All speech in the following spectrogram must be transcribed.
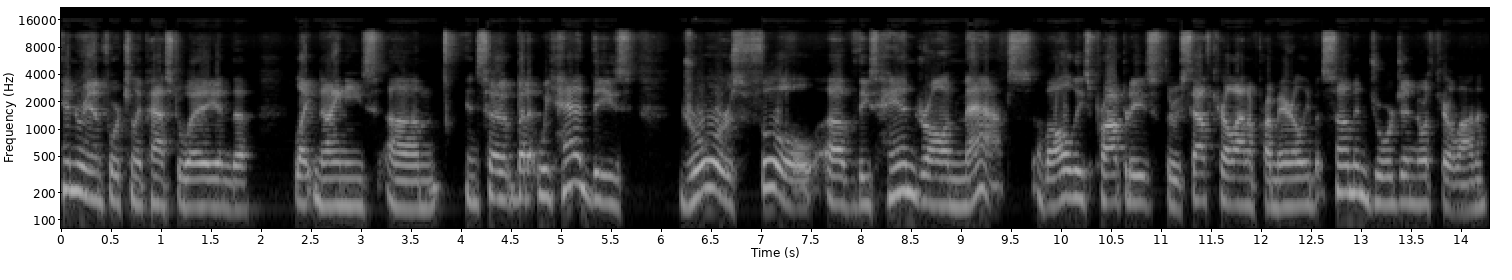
Henry unfortunately passed away in the late 90s, um, and so but we had these drawers full of these hand drawn maps of all these properties through South Carolina primarily, but some in Georgia and North Carolina.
